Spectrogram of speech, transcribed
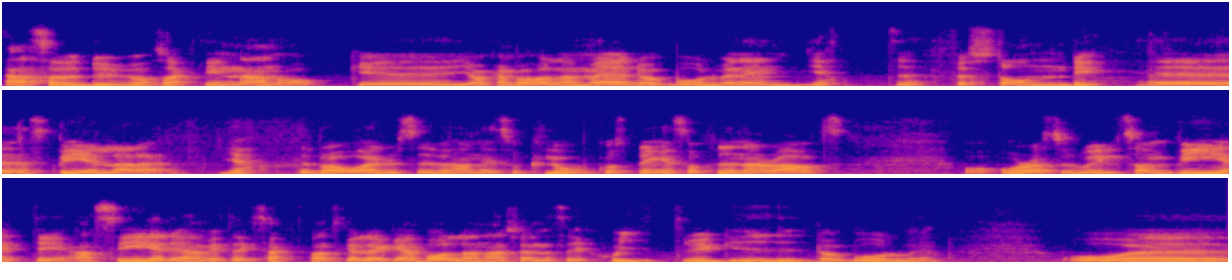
Alltså du har sagt innan och jag kan behålla med. Doug Baldwin är en jätteförståndig eh, spelare. Jättebra wide receiver. Han är så klok och springer så fina routes. Och, och Russell Wilson vet det. Han ser det. Han vet exakt var han ska lägga bollarna. Han känner sig skittrygg i Doug Baldwin. Och eh,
